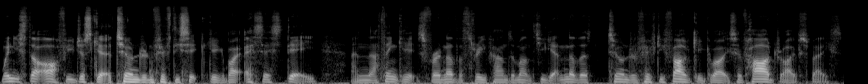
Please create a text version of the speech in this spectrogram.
when you start off, you just get a 256 gigabyte SSD, and I think it's for another three pounds a month. You get another 255 gigabytes of hard drive space.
